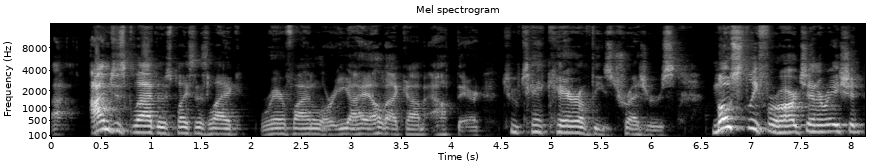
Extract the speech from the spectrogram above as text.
Uh, I'm just glad there's places like Rare Vinyl or EIL.com out there to take care of these treasures mostly for our generation,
